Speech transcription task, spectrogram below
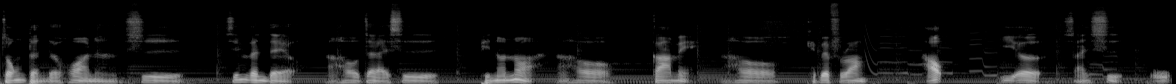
中等的话呢是 Sinfandel，然后再来是 Pinot Noir，然后 Gamay，然后 Cabernet Franc。好，一二三四五，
